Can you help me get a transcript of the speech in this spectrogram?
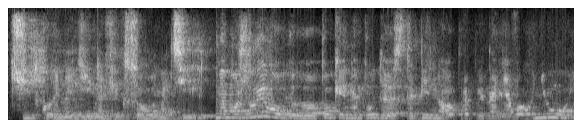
чітко і надійно фіксована ціль. Неможливо, е, поки не буде стабільного припинення вогню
